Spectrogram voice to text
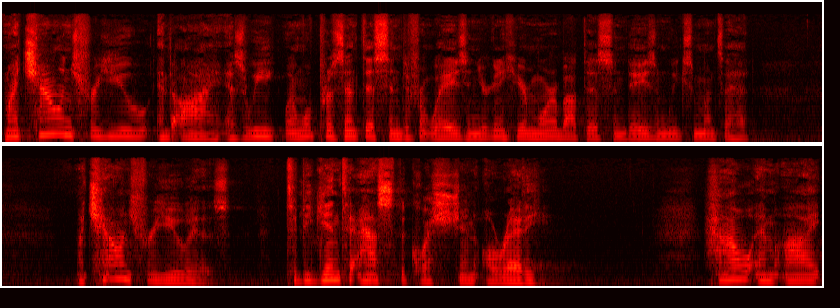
My challenge for you and I, as we, when we'll present this in different ways, and you're going to hear more about this in days and weeks and months ahead, my challenge for you is to begin to ask the question already How am I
